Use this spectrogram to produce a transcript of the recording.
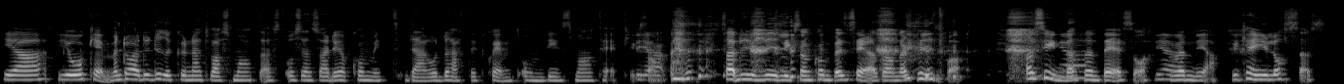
Ja jo okej, men då hade du kunnat vara smartast och sen så hade jag kommit där och dratt ett skämt om din smarthet liksom. Ja. Så hade ju vi liksom kompenserat varandra skitbra. Vad synd Ja. att det inte är så. Ja. Men ja, vi kan ju låtsas.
